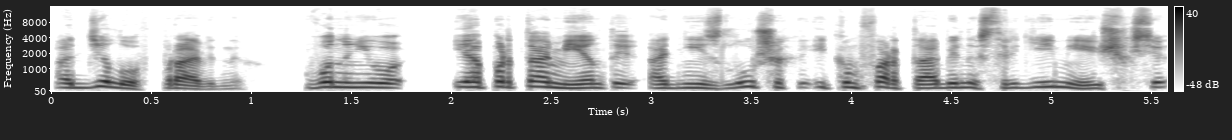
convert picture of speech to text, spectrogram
от делов праведных. Вон у него и апартаменты, одни из лучших и комфортабельных среди имеющихся».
